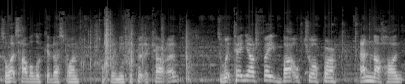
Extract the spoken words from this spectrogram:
so let's have a look at this one. Hopefully need to put the cart in. So we've got 10 Yard Fight, Battle Chopper, In the Hunt,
